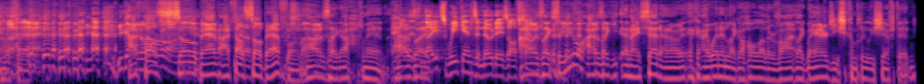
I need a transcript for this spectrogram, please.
I like, You got I it all felt wrong. so bad. I felt so bad for him. I was like, oh man. I was like, nights, weekends, and no days off? I was like, so you don't. I was like, and I said, and I, I went in like a whole other vibe. Like my energy completely shifted,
